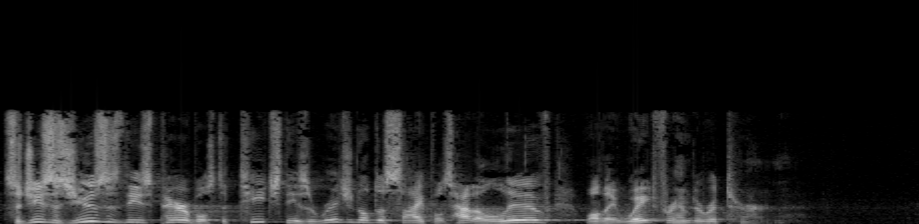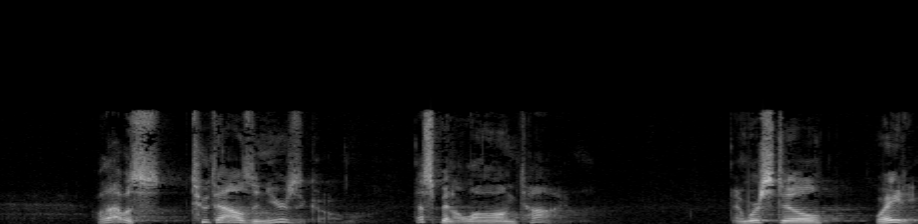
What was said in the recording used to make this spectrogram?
So Jesus uses these parables to teach these original disciples how to live while they wait for him to return. Well, that was 2,000 years ago. That's been a long time. And we're still waiting.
